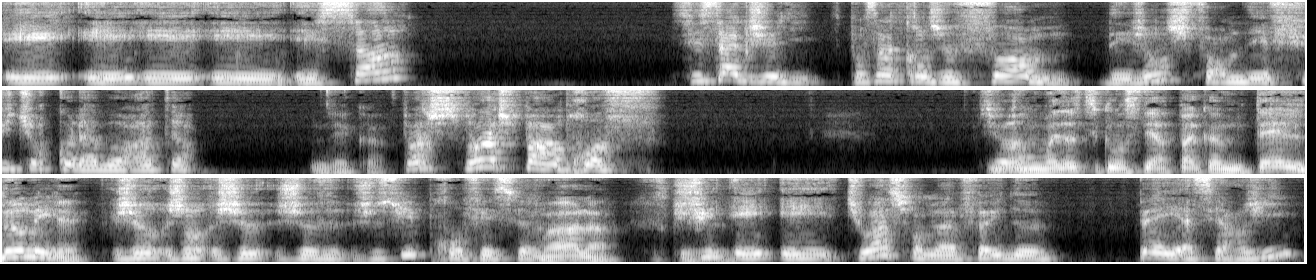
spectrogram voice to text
Et, et, et, et, et ça, c'est ça que je dis. C'est pour ça que quand je forme des gens, je forme des futurs collaborateurs. D'accord. C'est pour ça que je- suis pas un prof. Tu vois Donc, on va dire que tu ne te considères pas comme tel. Non mais je, je, je, je, je suis professeur. Voilà. Je suis, et, et tu vois, sur ma feuille de paye à Sergi,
